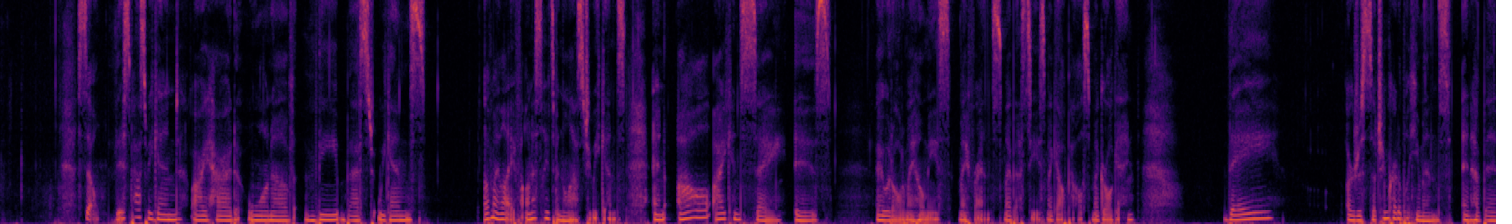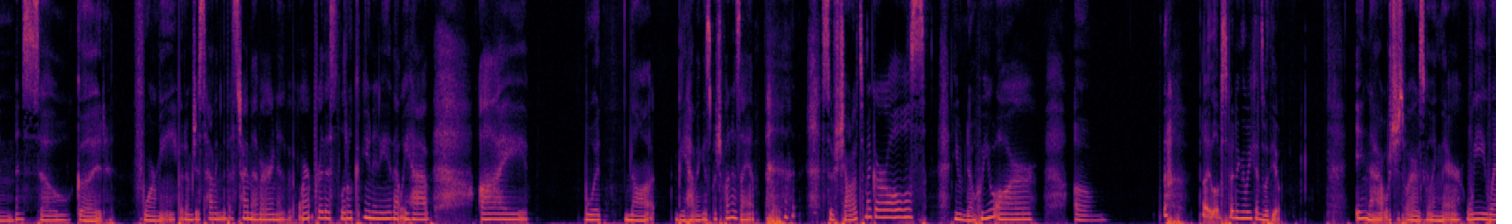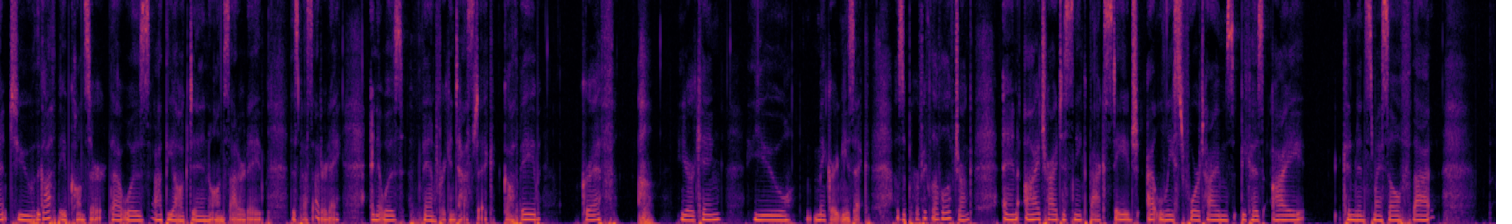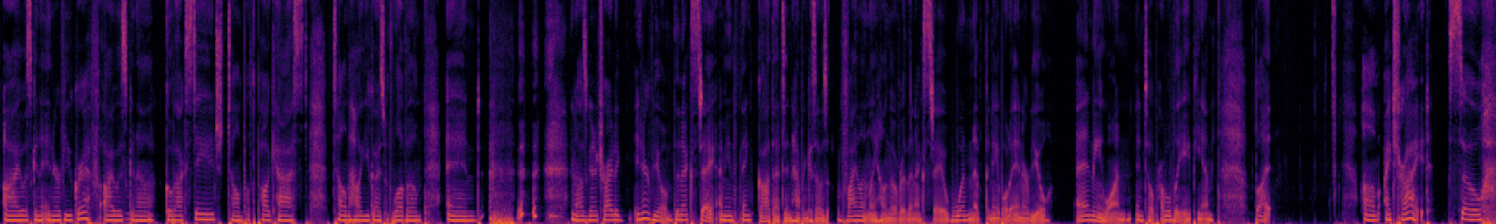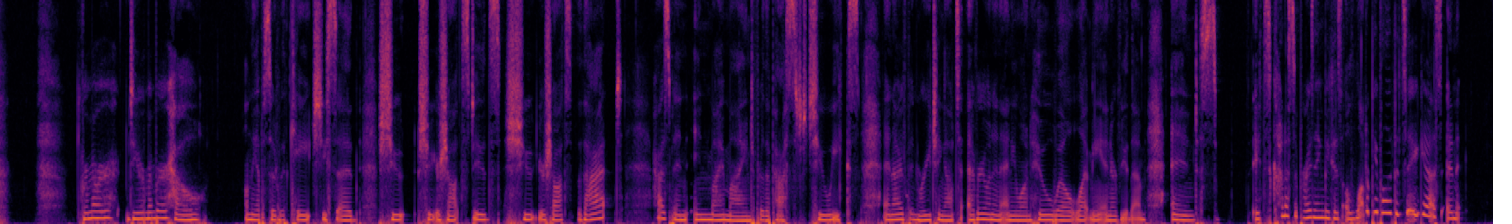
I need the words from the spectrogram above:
So, this past weekend, I had one of the best weekends of my life. Honestly, it's been the last two weekends. And all I can say is I owe it all to my homies, my friends, my besties, my gal pals, my girl gang. They are just such incredible humans and have been, been so good for me. But I'm just having the best time ever. And if it weren't for this little community that we have, I would not be having as much fun as I am. so shout out to my girls. You know who you are. Um I love spending the weekends with you. In that, which is why I was going there, we went to the Goth Babe concert that was at the Ogden on Saturday, this past Saturday, and it was fan freaking tastic. Goth Babe, Griff, you're a king. You make great music. I was a perfect level of drunk, and I tried to sneak backstage at least four times because I convinced myself that I was going to interview Griff. I was going to go backstage, tell him about the podcast, tell him how you guys would love him, and and I was going to try to interview him the next day. I mean, thank God that didn't happen because I was violently hungover the next day. I wouldn't have been able to interview anyone until probably 8 p.m. But um, I tried. So, remember? Do you remember how on the episode with Kate she said, "Shoot, shoot your shots, dudes. Shoot your shots." That has been in my mind for the past two weeks, and I've been reaching out to everyone and anyone who will let me interview them, and it's kind of surprising because a lot of people have been saying yes, and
